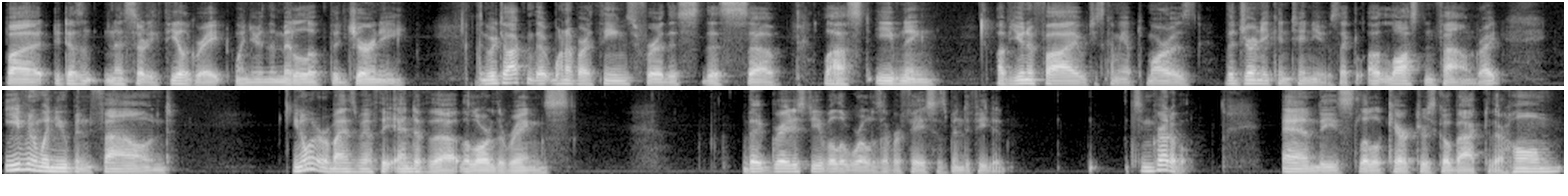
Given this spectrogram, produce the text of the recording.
but it doesn't necessarily feel great when you're in the middle of the journey. We're talking that one of our themes for this this uh, last evening of Unify, which is coming up tomorrow, is the journey continues, like uh, lost and found, right? Even when you've been found, you know what it reminds me of? The end of the, the Lord of the Rings. The greatest evil the world has ever faced has been defeated. It's incredible. And these little characters go back to their home,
